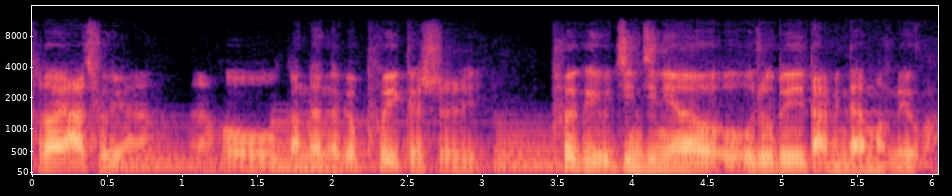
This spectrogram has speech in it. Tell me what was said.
葡萄牙球员，然后刚才那个 Puig 是 Puig 有进今年的欧欧洲杯大名单吗？没有吧？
